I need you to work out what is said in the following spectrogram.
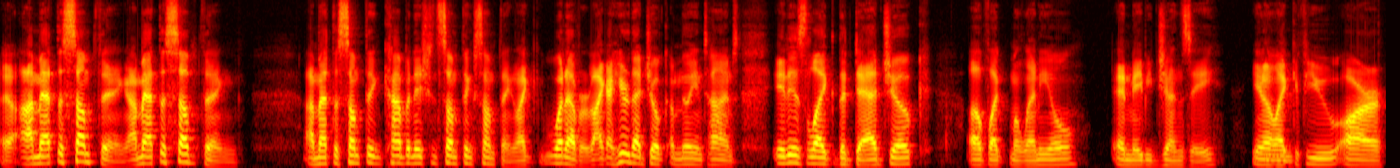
uh, I'm at the something, I'm at the something. I'm at the something combination something something like whatever. Like I hear that joke a million times. It is like the dad joke of like millennial and maybe Gen Z. You know, like if you are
